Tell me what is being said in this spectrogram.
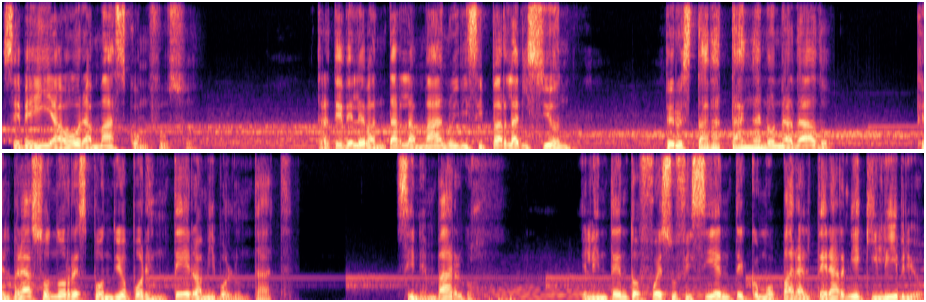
se veía ahora más confuso. Traté de levantar la mano y disipar la visión, pero estaba tan anonadado que el brazo no respondió por entero a mi voluntad. Sin embargo, el intento fue suficiente como para alterar mi equilibrio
